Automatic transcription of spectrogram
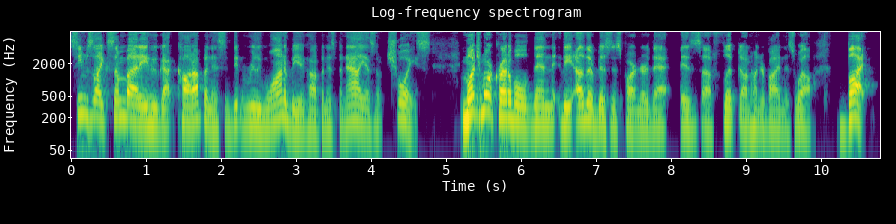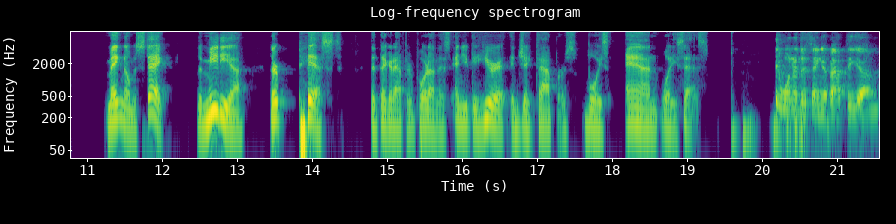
seems like somebody who got caught up in this and didn't really want to be caught up in this, but now he has no choice. Much more credible than the other business partner that is uh, flipped on Hunter Biden as well. But make no mistake, the media, they're pissed that they're going to have to report on this. And you can hear it in Jake Tapper's voice and what he says. One other thing about the um,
